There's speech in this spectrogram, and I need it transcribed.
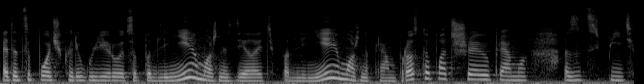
Эта цепочка регулируется по длине, можно сделать по длине, можно прям просто под шею прямо зацепить.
